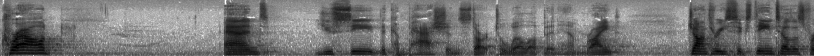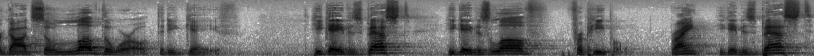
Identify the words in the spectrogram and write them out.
crowd, and you see the compassion start to well up in him, right? John 3:16 tells us for God so loved the world that he gave. He gave his best, he gave his love for people, right? He gave his best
